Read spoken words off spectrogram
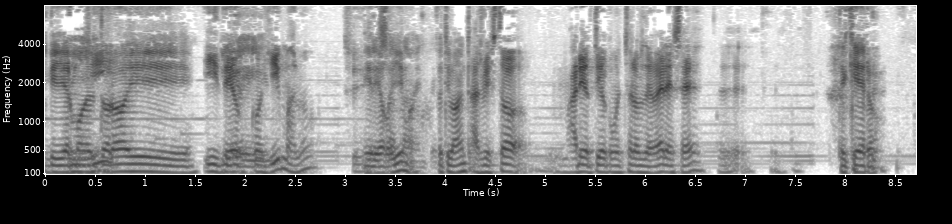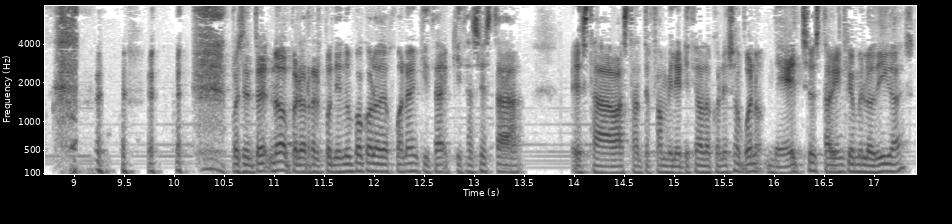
Guillermo Sí. del Toro y, y de Y- Kojima, ¿no? sí. y Diego Kojima, efectivamente. Has visto, Mario, tío, cómo he hecho los deberes. Eh, Te quiero. Pues entonces, no, pero respondiendo un poco a lo de Juanan, quizá, quizás está, está bastante familiarizado con eso. Bueno, de hecho, está bien que me lo digas,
